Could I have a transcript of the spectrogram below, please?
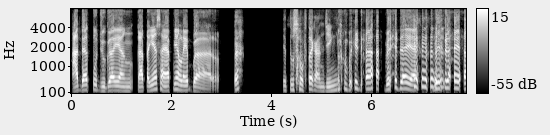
Ada tuh juga yang katanya sayapnya lebar. Itu softtek anjing. beda, beda ya, beda ya.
